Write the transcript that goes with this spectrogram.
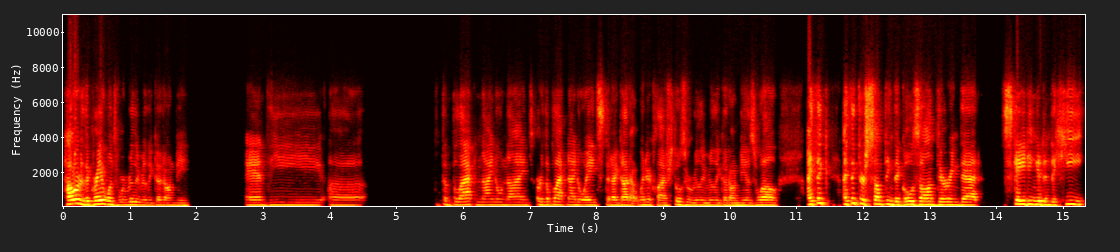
However, the gray ones were really, really good on me. And the uh the black 909s or the black 908s that I got at Winter Clash, those were really, really good on me as well. I think I think there's something that goes on during that skating it in the heat.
